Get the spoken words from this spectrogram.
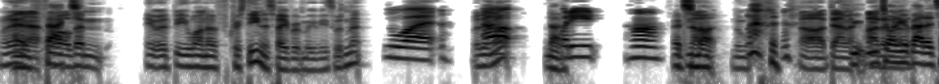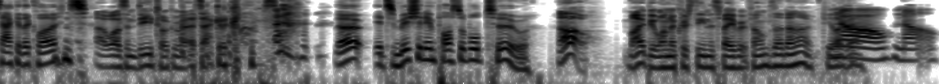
Yeah, in well, fact- then it would be one of Christina's favorite movies, wouldn't it? What? Would it Oh, not? No, What do you? Huh? it's no. not. Oh, damn it. We, I we're don't talking about Attack of the Clones. I was indeed talking about Attack of the Clones. no, it's Mission Impossible 2. oh, might be one of Christina's favorite films. I don't know. Do you like that? no, no,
